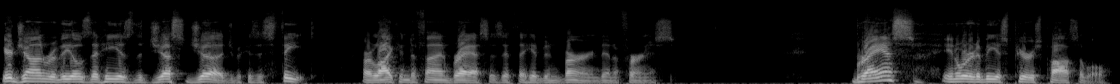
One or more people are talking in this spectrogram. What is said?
Here John reveals that he is the just judge because his feet are likened to fine brass, as if they had been burned in a furnace. Brass, in order to be as pure as possible,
